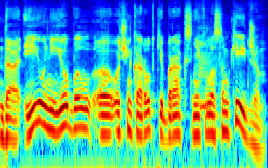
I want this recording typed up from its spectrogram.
Да, и у нее был э, очень короткий брак с Николасом Кейджем.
